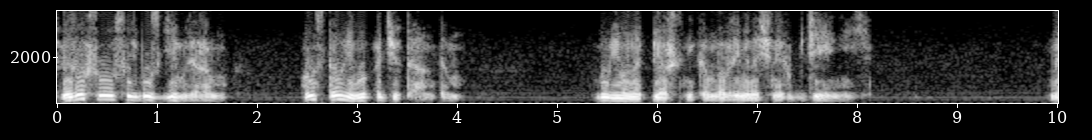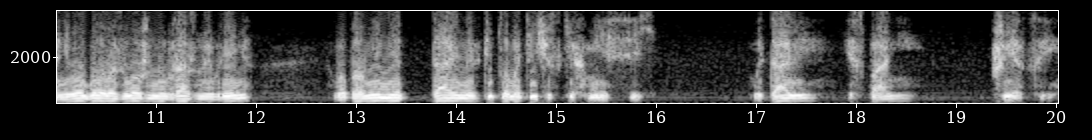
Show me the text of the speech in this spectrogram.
Связав свою судьбу с Гиммлером, он стал его адъютантом. Был его наперсником во время ночных бдений. На него было возложено в разное время выполнение тайных дипломатических миссий в Италии, Испании, Швеции.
